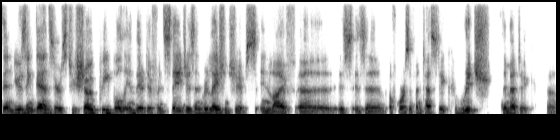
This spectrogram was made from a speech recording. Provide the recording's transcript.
then using dancers to show people in their different stages and relationships in life uh, is, is a, of course, a fantastic, rich thematic. Uh,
